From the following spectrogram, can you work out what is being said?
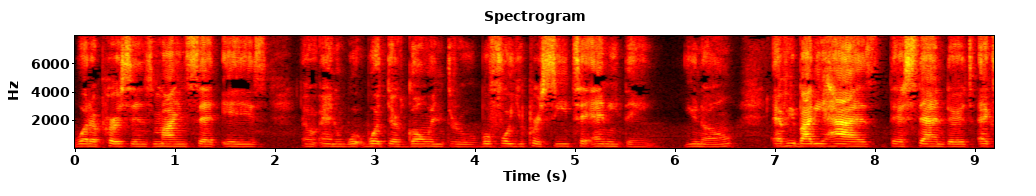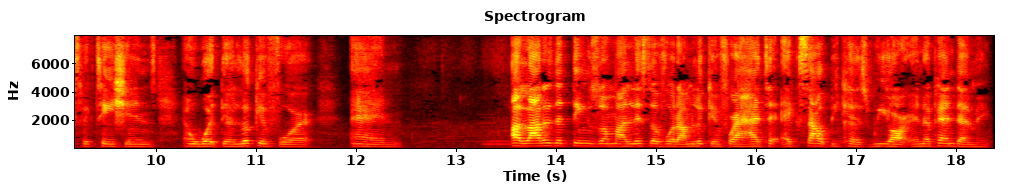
what a person's mindset is and, and what, what they're going through before you proceed to anything you know everybody has their standards expectations and what they're looking for and a lot of the things on my list of what I'm looking for, I had to X out because we are in a pandemic.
